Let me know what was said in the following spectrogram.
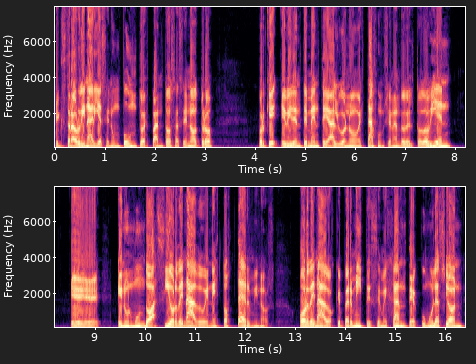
extraordinarias en un punto, espantosas en otro, porque evidentemente algo no está funcionando del todo bien eh, en un mundo así ordenado, en estos términos ordenados que permite semejante acumulación,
